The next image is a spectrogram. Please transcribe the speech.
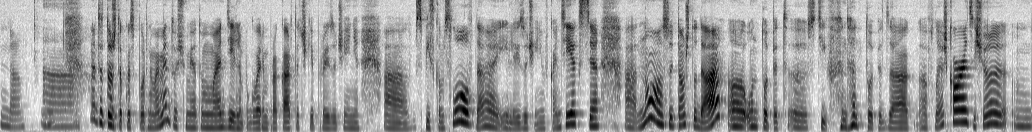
Да. А... Ну, это тоже такой спорный момент. В общем, я думаю, мы отдельно поговорим про карточки, про изучение а, списком слов, да, или изучением в контексте. А, но суть в том, что да, а, он топит, э, Стив, да, топит за flashcards, а, еще э,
